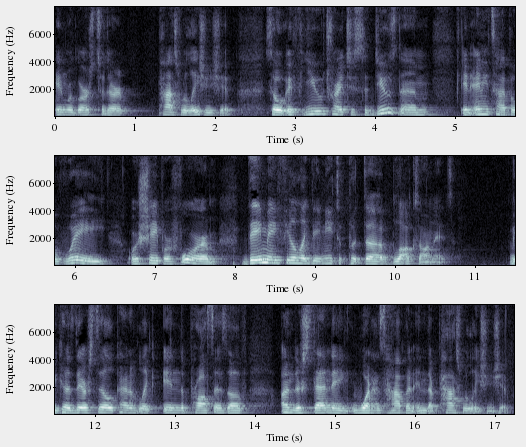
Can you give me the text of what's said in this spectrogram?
in regards to their past relationship so if you try to seduce them in any type of way or shape or form, they may feel like they need to put the blocks on it because they're still kind of like in the process of understanding what has happened in their past relationship.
